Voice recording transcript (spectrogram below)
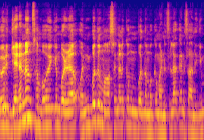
ഒരു ജനനം സംഭവിക്കുമ്പോൾ ഒൻപത് മാസങ്ങൾക്ക് മുമ്പ് നമുക്ക് മനസ്സിലാക്കാൻ സാധിക്കും.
